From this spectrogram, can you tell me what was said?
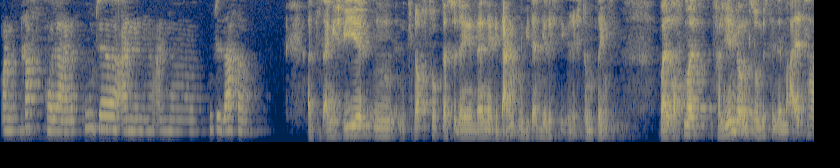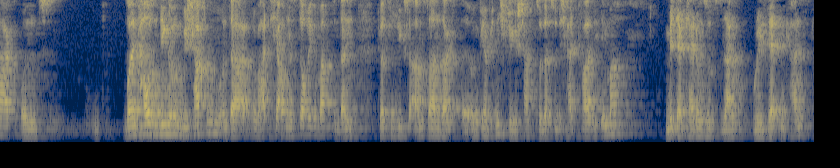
an das Kraftvolle, an das Gute, an, an eine gute Sache. Also es ist eigentlich wie ein, ein Knopfdruck, dass du deine, deine Gedanken wieder in die richtige Richtung bringst. Weil oftmals verlieren wir uns so ein bisschen im Alltag und wollen tausend Dinge irgendwie schaffen und darüber hatte ich ja auch eine Story gemacht und dann plötzlich liegst du abends da und sagst, äh, irgendwie habe ich nicht viel geschafft, sodass du dich halt quasi immer mit der Kleidung sozusagen resetten kannst,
